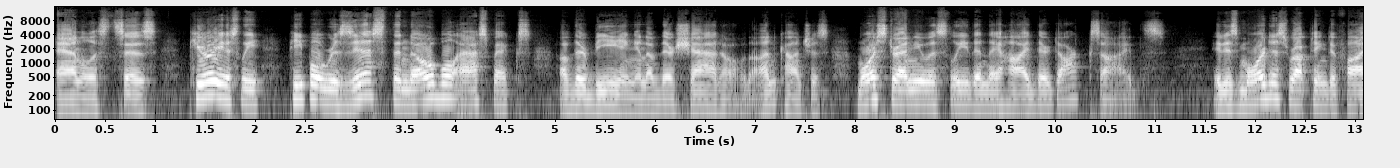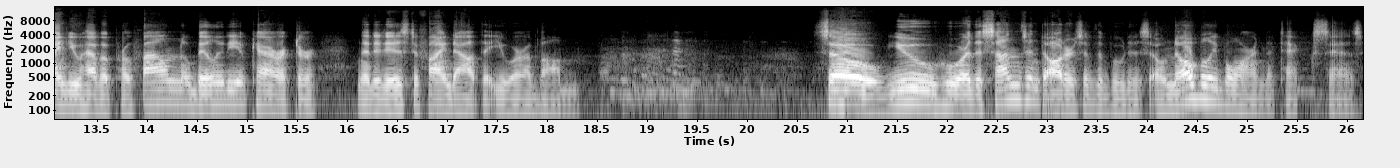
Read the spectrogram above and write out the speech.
analyst, says curiously, people resist the noble aspects of their being and of their shadow, the unconscious, more strenuously than they hide their dark sides. It is more disrupting to find you have a profound nobility of character than it is to find out that you are a bum. So, you who are the sons and daughters of the Buddhas, O nobly born, the text says,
